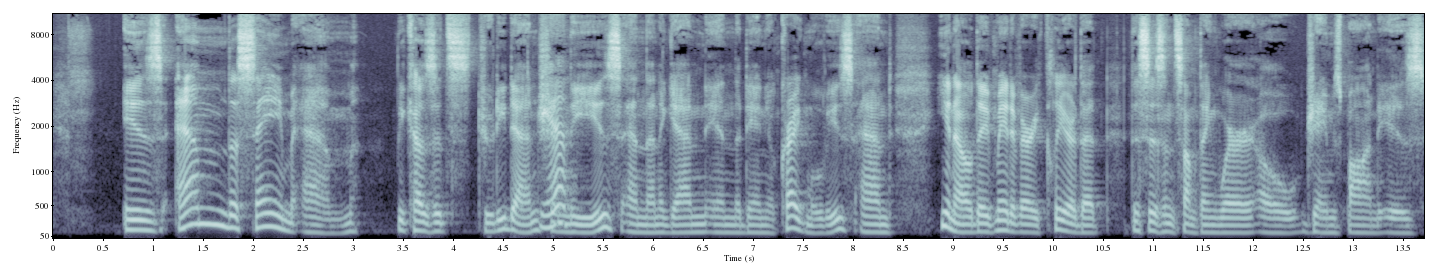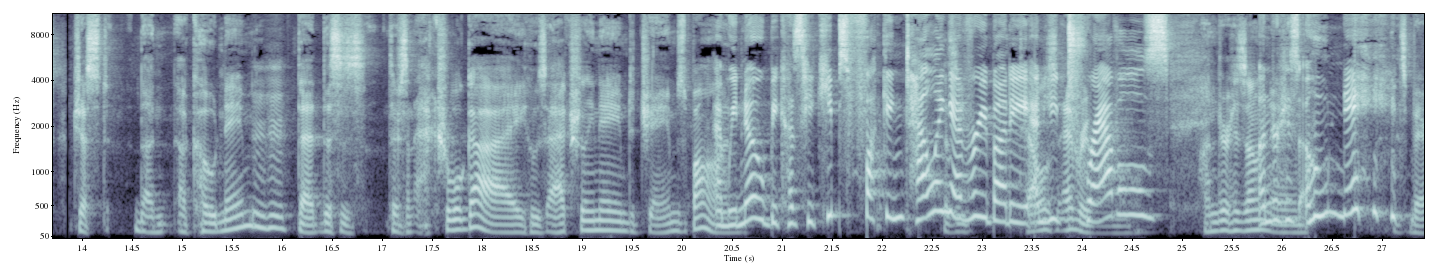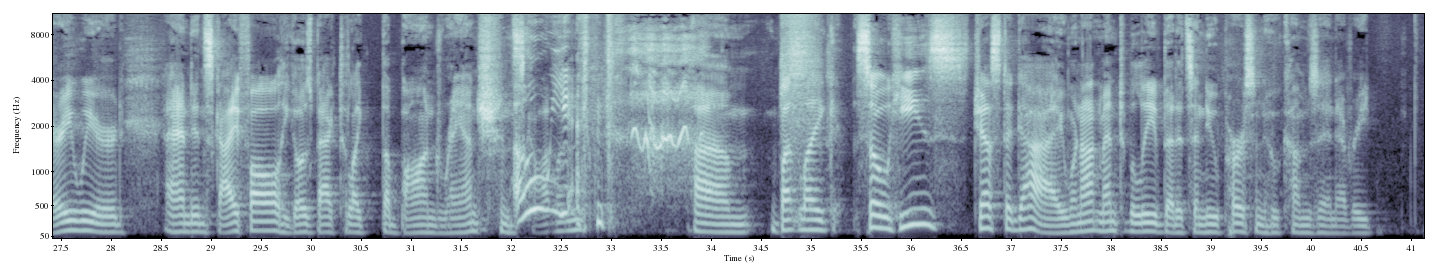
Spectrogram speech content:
is M the same M? Because it's Judi Dench Yeah. in these, and then again in the Daniel Craig movies. And, you know, they've made it very clear that this isn't something where, oh, James Bond is just the, a code name, Mm-hmm. that this is. There's an actual guy who's actually named James Bond. And we know because he keeps fucking telling everybody, and he travels under his own under name. his own name. It's very weird. And in Skyfall, he goes back to like the Bond Ranch in Oh Scotland. yeah, But like, so he's just a guy. We're not meant to believe that it's a new person who comes in every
